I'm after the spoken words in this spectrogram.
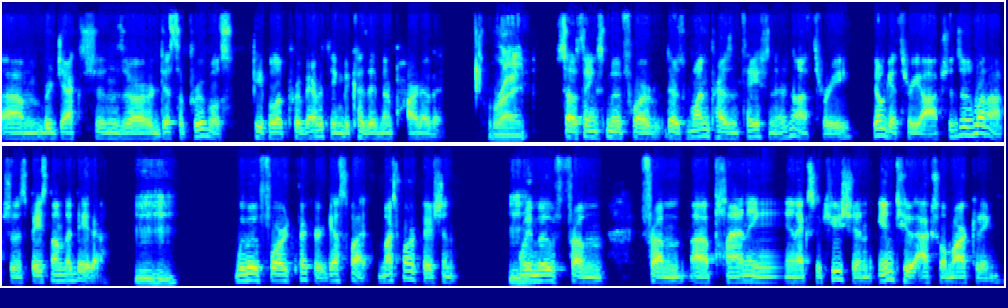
um, rejections or disapprovals. People approve everything because they've been part of it. Right. So things move forward. There's one presentation. There's not three. You don't get three options. There's one option. It's based on the data. Mm-hmm we move forward quicker. Guess what? Much more efficient. Mm-hmm. We move from from uh, planning and execution into actual marketing.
